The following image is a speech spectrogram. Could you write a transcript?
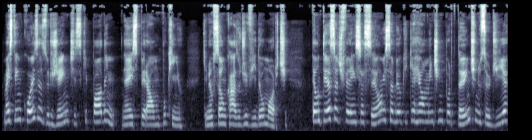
Mas tem coisas urgentes que podem né, esperar um pouquinho, que não são caso de vida ou morte. Então, ter essa diferenciação e saber o que, que é realmente importante no seu dia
